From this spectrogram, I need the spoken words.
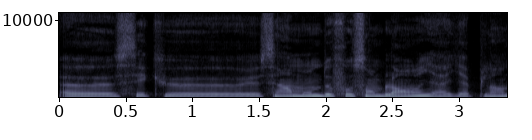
c'est que c'est un monde de faux semblants. Il y a, plein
